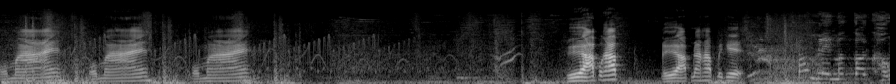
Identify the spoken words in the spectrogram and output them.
ผมไม้ผมไม้ผมไม้เกือบครับเกือบนะครับเมื่อกี้ป้อมเลนมังกรของ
